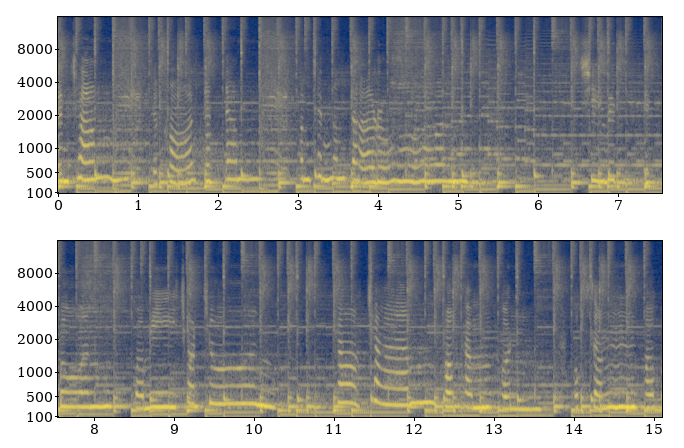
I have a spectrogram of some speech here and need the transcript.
ห่งช้ำจะขอจดจำทำฉันน้ำตาร่วงชีวิตติดบ่วงก็มีชดช่วงชอกช้ำเพอคำคนอกสนเพอโบ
